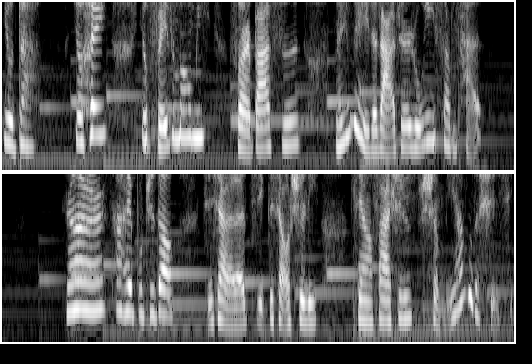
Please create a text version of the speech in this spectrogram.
又大又黑又肥的猫咪索尔巴斯，美美的打着如意算盘。然而，他还不知道接下来的几个小时里将要发生什么样的事情。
